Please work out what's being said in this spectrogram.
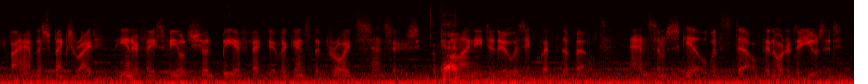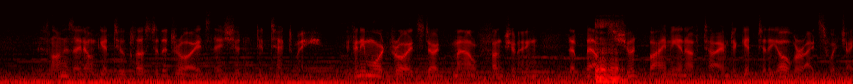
If I have the specs right, the interface field should be effective against the droid's sensors. Okay. All I need to do is equip the belt and some skill with stealth in order to use it. As long as I don't get too close to the droids, they shouldn't detect me. If any more droids start malfunctioning, the belt Mhm. should buy me enough time to get to the override switch I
